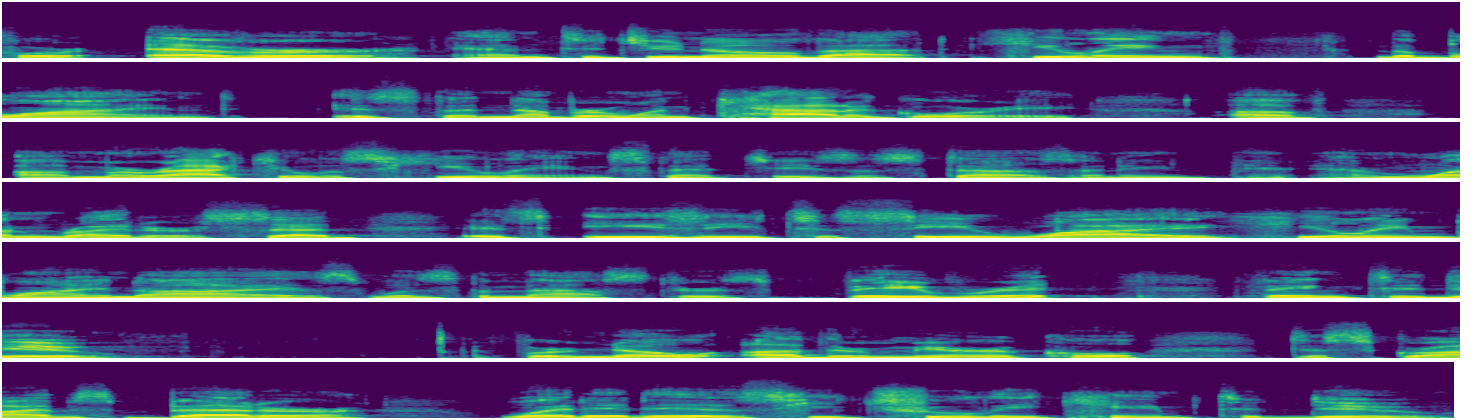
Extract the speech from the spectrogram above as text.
forever. And did you know that healing the blind is the number one category of uh, miraculous healings that Jesus does. And, he, and one writer said it's easy to see why healing blind eyes was the master's favorite thing to do. For no other miracle describes better what it is he truly came to do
